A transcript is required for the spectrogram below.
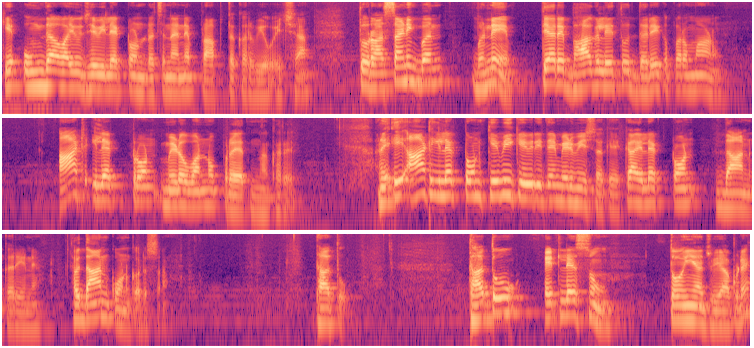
કે ઉમદા વાયુ જેવી ઇલેક્ટ્રોન રચનાને પ્રાપ્ત કરવી હોય છે. તો રાસાયણિક બન, બને ત્યારે ભાગ લેતો દરેક પરમાણુ આઠ ઇલેક્ટ્રોન મેળવવાનો પ્રયત્ન કરે. અને એ આઠ ઇલેક્ટ્રોન કેવી કેવી રીતે મેળવી શકે? કે ઇલેક્ટ્રોન દાન કરીને. હવે દાન કોણ કરશે? ધાતુ. ધાતુ એટલે શું? તો અહીંયા જોઈએ આપણે.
